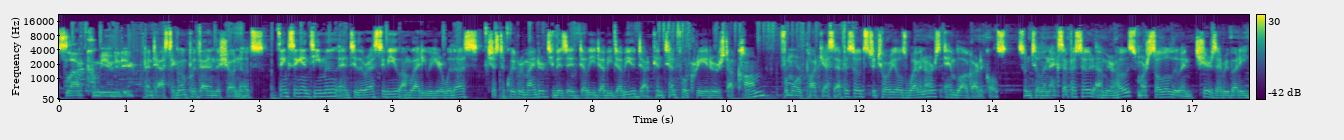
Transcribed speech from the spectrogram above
Slack community. Fantastic. To put that in the show notes. Thanks again, Timo. And to the rest of you, I'm glad you were here with us. Just a quick reminder to visit www.contentfulcreators.com for more podcast episodes, tutorials, webinars, and blog articles. So until the next episode, I'm your host, Marcelo Lewin. Cheers, everybody.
